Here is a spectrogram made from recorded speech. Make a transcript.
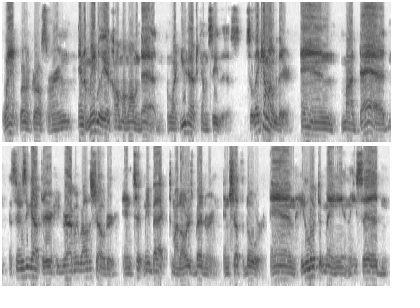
lamp went across the room, and immediately I called my mom and dad. I'm like, you have to come see this. So they come over there, and my dad, as soon as he got there, he grabbed me by the shoulder and took me back to my daughter's bedroom and shut the door. And he looked at me and he said,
